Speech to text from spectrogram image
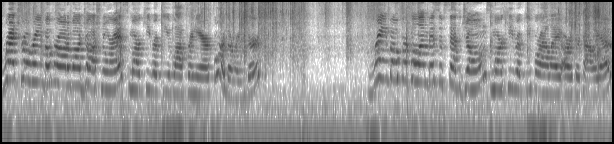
Retro Rainbow for Ottawa, Josh Norris. Marquee rookie of Lafreniere for the Rangers. Rainbow for Columbus of Seth Jones. Marquee rookie for LA, Arthur Kaliyev.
